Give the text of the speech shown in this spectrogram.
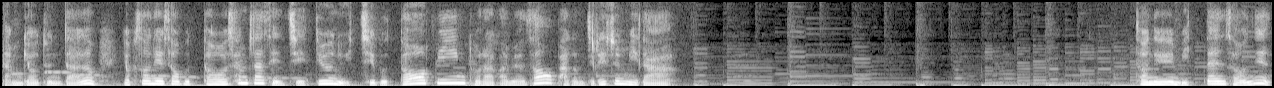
남겨둔 다음 옆선에서부터 3, 4cm 띄운 위치부터 삥 돌아가면서 박음질 해줍니다. 저는 밑단선은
